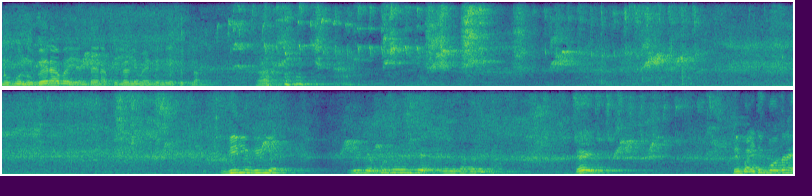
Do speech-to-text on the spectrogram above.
నువ్వు నువ్వేరా బాయ్ ఎంతైనా పిల్లల్ని మెయింటైన్ చేసిట్లా వీళ్ళు వీళ్ళే. వీళ్ళు ఎప్పుడు గురించే వీళ్ళ సంగతి? ఏయ్ నేను బయటికి పోతానే.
